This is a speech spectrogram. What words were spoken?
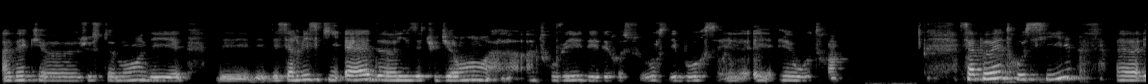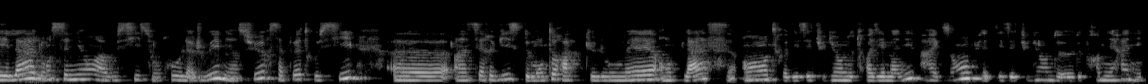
avec justement des, services qui aident les étudiants à, trouver des, ressources, des bourses et autres. Ça peut être aussi, euh, et là l'enseignant a aussi son rôle à jouer bien sûr, ça peut être aussi euh, un service de mentorat que l'on met en place entre des étudiants de troisième année par exemple et des étudiants de, première année.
